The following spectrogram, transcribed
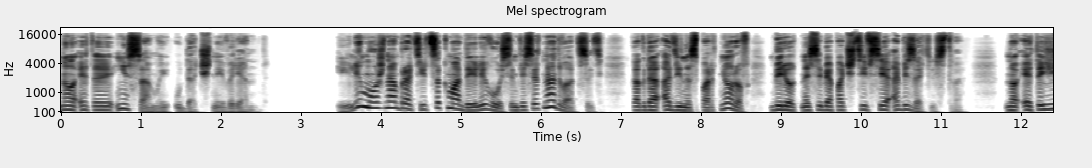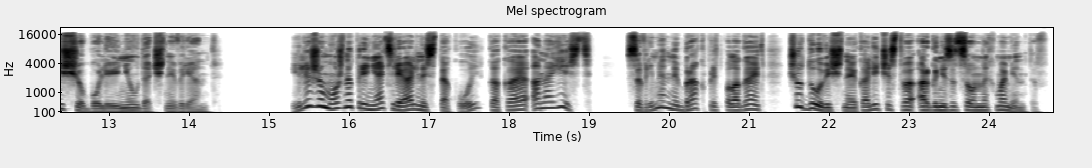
но это не самый удачный вариант. Или можно обратиться к модели 80 на 20, когда один из партнеров берет на себя почти все обязательства. Но это еще более неудачный вариант. Или же можно принять реальность такой, какая она есть. Современный брак предполагает чудовищное количество организационных моментов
